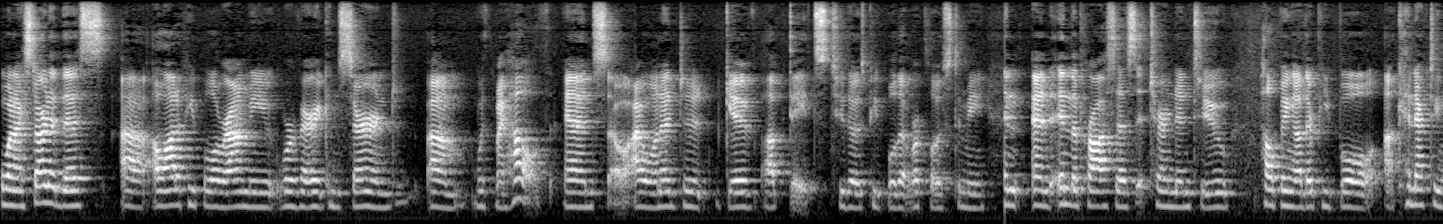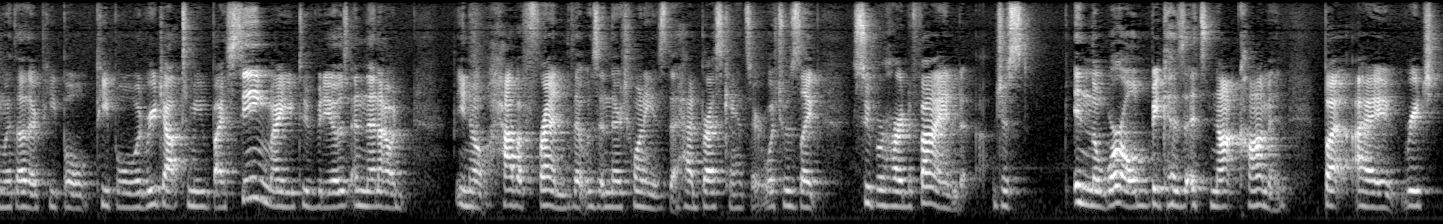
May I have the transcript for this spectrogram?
when I started this, uh, a lot of people around me were very concerned um, with my health. And so I wanted to give updates to those people that were close to me. And, and in the process, it turned into helping other people, uh, connecting with other people. People would reach out to me by seeing my YouTube videos and then I would, you know, have a friend that was in their 20s that had breast cancer, which was like super hard to find just in the world because it's not common. But I reached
